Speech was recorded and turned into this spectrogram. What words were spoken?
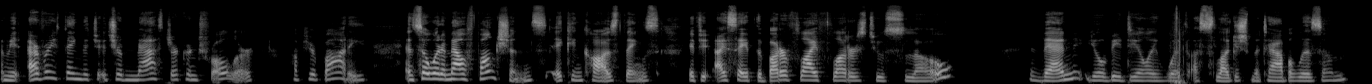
I mean, everything that you, it's your master controller of your body. And so when it malfunctions, it can cause things. If you, I say if the butterfly flutters too slow, then you'll be dealing with a sluggish metabolism,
